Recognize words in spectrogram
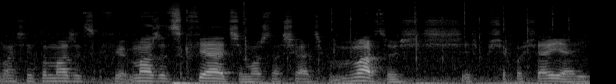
właśnie to marzec, kwie, marzec, kwiecień można siać. W marcu już się, się posieje i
